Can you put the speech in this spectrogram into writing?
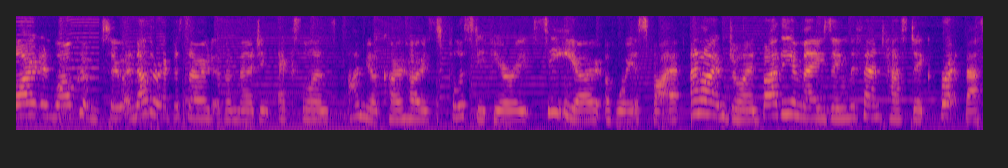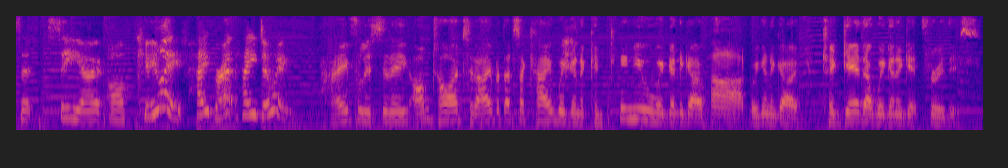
Hello and welcome to another episode of Emerging Excellence. I'm your co-host Felicity Fury, CEO of We Aspire, and I am joined by the amazing, the fantastic Brett Bassett, CEO of QLeaf. Hey Brett, how you doing? Hey Felicity, I'm tired today, but that's okay. We're going to continue and we're going to go hard. We're going to go together. We're going to get through this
